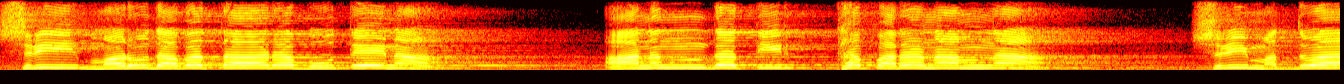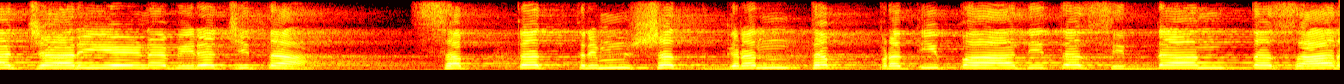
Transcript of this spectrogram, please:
ಶ್ರೀ ಮರುದವತಾರ ಭೂತೇನ ಆನಂದತೀರ್ಥ ಪರನಾಮ್ನ ಶ್ರೀ ಮಧ್ವಾಚಾರ್ಯೇಣ ವಿರಚಿತ ಸಪ್ತತ್ರಿಂಶತ್ ಗ್ರಂಥ ಪ್ರತಿಪಾದಿತ ಸಿದ್ಧಾಂತ ಸಾರ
